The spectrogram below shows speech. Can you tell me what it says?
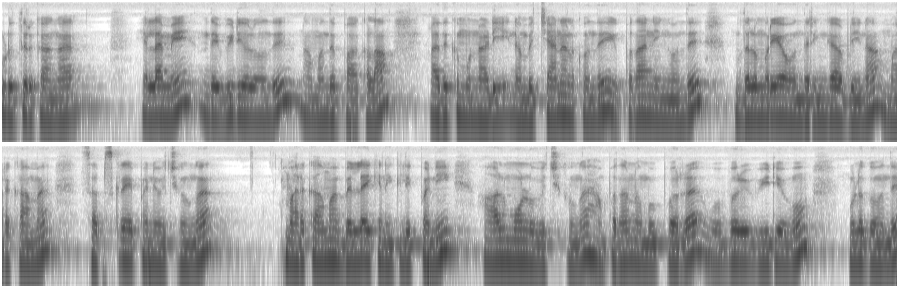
கொடுத்துருக்காங்க? எல்லாமே இந்த வீடியோவில் வந்து நம்ம வந்து பார்க்கலாம். அதுக்கு முன்னாடி நம்ம சேனலுக்கு வந்து இப்போ தான் நீங்கள் வந்து முதல் முறையாக வந்துடுறீங்க அப்படின்னா மறக்காமல் சப்ஸ்கிரைப் பண்ணி வச்சுக்கோங்க. மறக்காமல் பெல் ஐக்கனை கிளிக் பண்ணி ஆல் மோல் வச்சுக்கோங்க. அப்போ தான் நம்ம போடுற ஒவ்வொரு வீடியோவும் உங்களுக்கு வந்து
